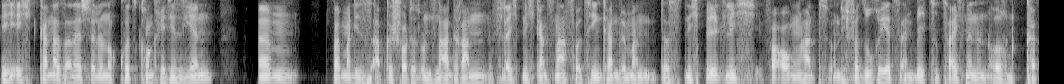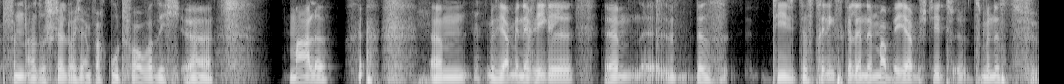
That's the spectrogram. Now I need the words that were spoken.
Ich, ich kann das an der Stelle noch kurz konkretisieren. Ähm, weil man dieses abgeschottet und nah dran vielleicht nicht ganz nachvollziehen kann, wenn man das nicht bildlich vor Augen hat. Und ich versuche jetzt ein Bild zu zeichnen in euren Köpfen. Also stellt euch einfach gut vor, was ich äh, male. ähm, sie haben in der Regel ähm, äh, das, die, das Trainingsgelände in Marbella besteht äh, zumindest für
